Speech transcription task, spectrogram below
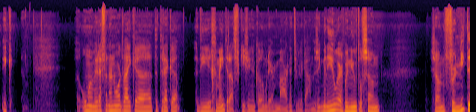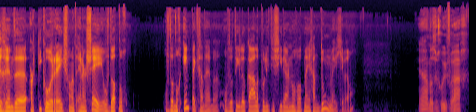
ik, om hem weer even naar Noordwijk eh, te trekken, die gemeenteraadsverkiezingen komen er in maart natuurlijk aan. Dus ik ben heel erg benieuwd of zo'n zo'n vernietigende artikelreeks van het NRC, of dat, nog, of dat nog impact gaat hebben. Of dat die lokale politici daar nog wat mee gaan doen, weet je wel. Ja, dat is een goede vraag.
